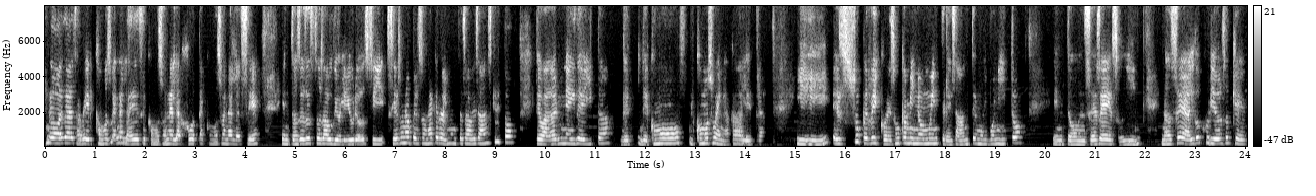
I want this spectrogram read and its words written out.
no vas a saber cómo suena la S, cómo suena la J, cómo suena la C. Entonces estos audiolibros, si, si es una persona que realmente sabe sánscrito, te va a dar una ideita de, de cómo, cómo suena cada letra. Y es súper rico, es un camino muy interesante, muy bonito. Entonces eso, y no sé, algo curioso que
